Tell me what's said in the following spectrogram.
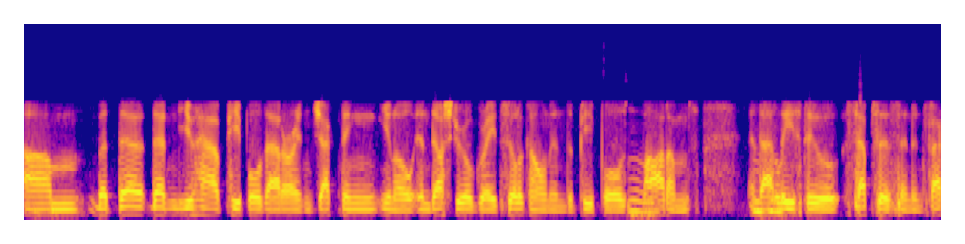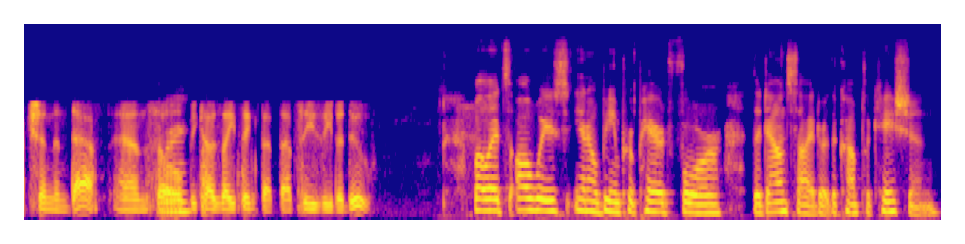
Um, but the, then you have people that are injecting, you know, industrial grade silicone into people's mm. bottoms, and that leads to sepsis and infection and death. And so, Right. because they think that that's easy to do. Well, it's always you know being prepared for the downside or the complication.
